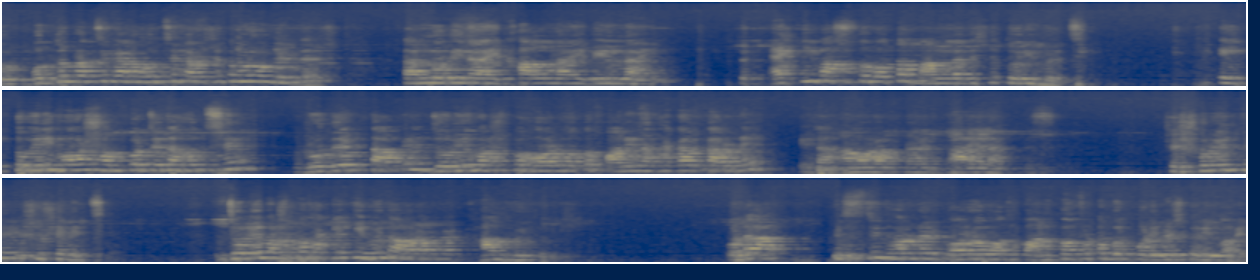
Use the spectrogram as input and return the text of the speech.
তো মধ্যপ্রাচ্যে কেন হচ্ছে? কারণ সে তো মরুভূমির দেশ। তার নদী নাই, খাল নাই, বিল নাই। তো একই বাস্তবতা বাংলাদেশে তৈরি হয়েছে। এই তৈরি হওয়ার সংকট যেটা হচ্ছে, রোদের তাপে জলীয় বাষ্প হওয়ার মতো পানি না থাকার কারণে এটা আমার আপনার গায়ে লাগতেছে। সে শরীর থেকে শুষে নিচ্ছে। জলীয় বাষ্প থাকলে কি হইতো? আমার আপনার ঘাম হইতো। ওটা বিশ্রী ধরনের গরম অথবা আনকমফোর্টেবল পরিবেশ তৈরি করে।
